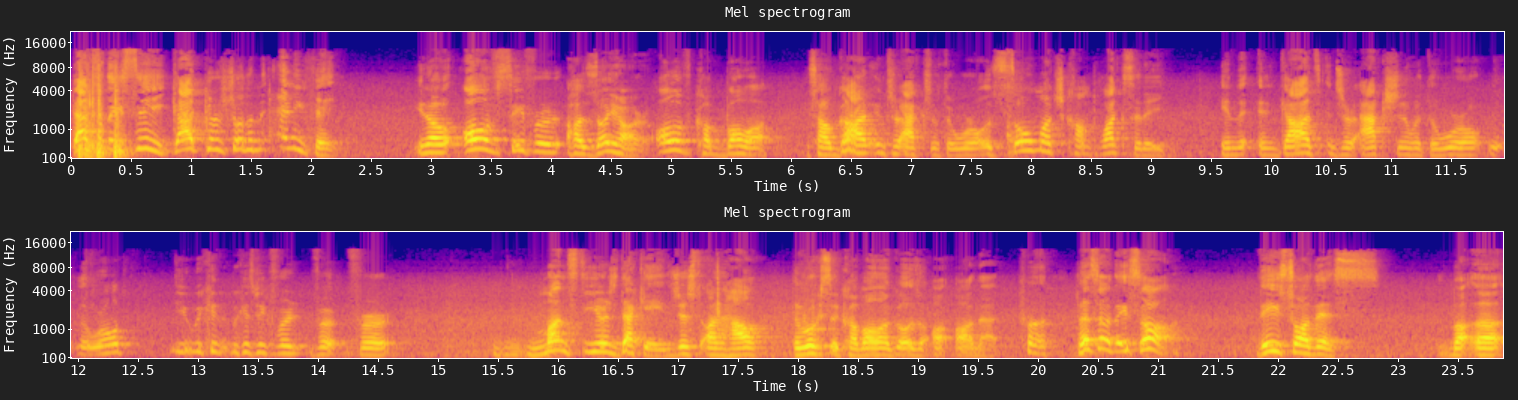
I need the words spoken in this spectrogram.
That's what they see. God could have shown them anything. You know, all of Sefer HaZohar, all of Kabbalah is how God interacts with the world. There's so much complexity in, the, in God's interaction with the world. The world we could we could speak for, for, for months, years, decades, just on how the works of Kabbalah goes on, on that. That's what they saw. They saw this. Uh,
